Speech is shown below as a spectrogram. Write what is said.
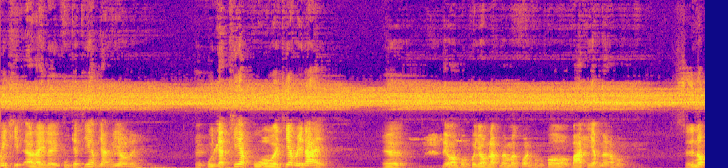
ไม่คิดอะไรเลย กูจะเทียบอย่างเดียวเลยคือกูจะเทียบกูเอาไว้เทียบไม่ได้ เออ เดี๋ยวว่าผมก็ยอมรับนะเมื่อก่อนผมก็บ้าเทียบนะครับผมซื้อนก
